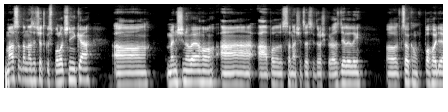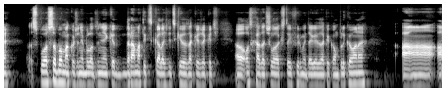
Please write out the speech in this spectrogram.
Mal som tam na začiatku spoločníka, a, menšinového a, a potom sa naše cesty trošku rozdelili o, celkom v pohode spôsobom, akože nebolo to nejaké dramatické, ale vždycky je to také, že keď odchádza človek z tej firmy, tak je to také komplikované. A, a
